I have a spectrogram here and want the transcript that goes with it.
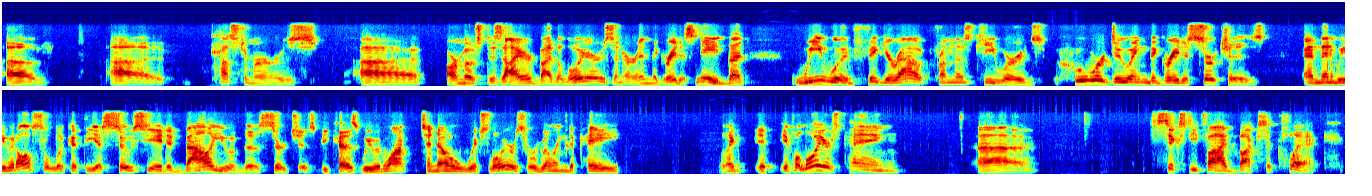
of uh, customers uh, are most desired by the lawyers and are in the greatest need but we would figure out from those keywords who were doing the greatest searches. And then we would also look at the associated value of those searches because we would want to know which lawyers were willing to pay. Like, if, if a lawyer's paying uh, 65 bucks a click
